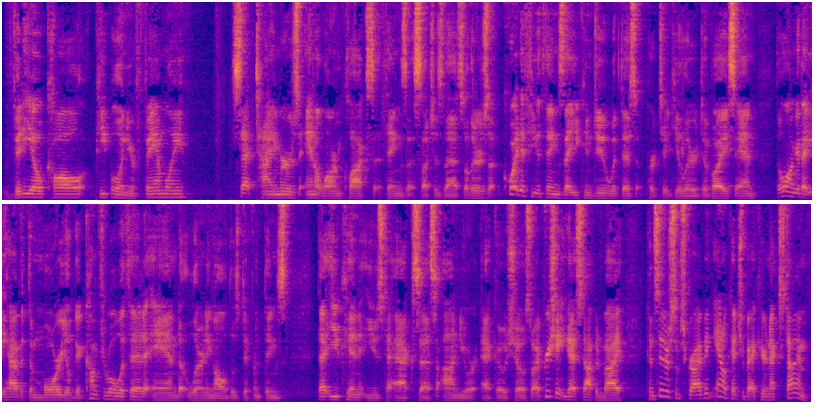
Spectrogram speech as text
video call people in your family, set timers and alarm clocks, things such as that. So there's quite a few things that you can do with this particular device, and the longer that you have it, the more you'll get comfortable with it and learning all those different things that you can use to access on your Echo Show. So I appreciate you guys stopping by. Consider subscribing, and I'll catch you back here next time.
